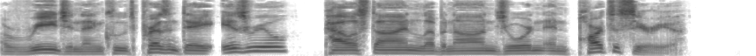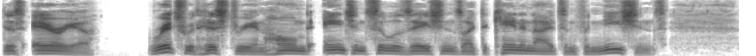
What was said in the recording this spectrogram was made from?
a region that includes present day Israel, Palestine, Lebanon, Jordan, and parts of Syria. This area, rich with history and home to ancient civilizations like the Canaanites and Phoenicians,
